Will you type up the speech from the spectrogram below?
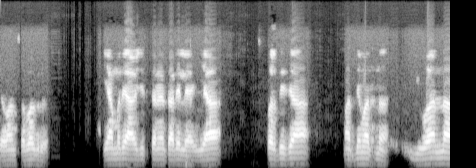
चव्हाण सभागृह यामध्ये आयोजित करण्यात आलेल्या या स्पर्धेच्या माध्यमातून युवांना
